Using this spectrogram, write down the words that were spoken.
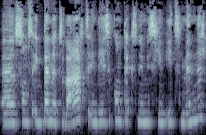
Uh, soms ik ben het waard, in deze context nu misschien iets minder.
